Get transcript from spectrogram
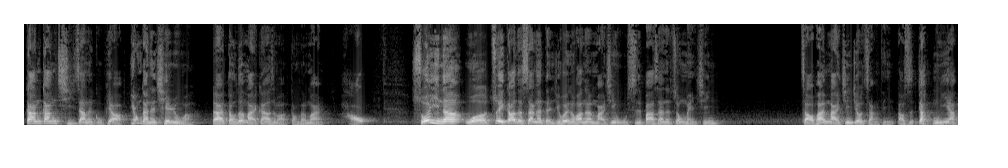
刚刚起涨的股票，勇敢的切入嘛，啊，懂得买，更要什么？懂得卖。好，所以呢，我最高的三个等级会的话呢，买进五四八三的中美金，早盘买进就涨停，老师干不一样，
